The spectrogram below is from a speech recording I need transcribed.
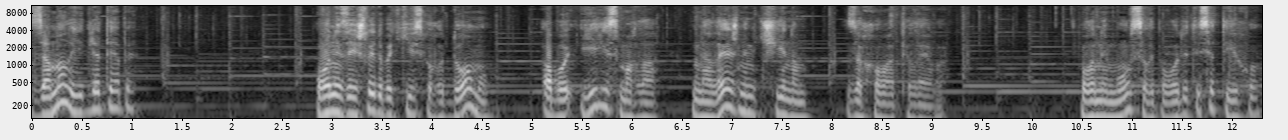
замалий для тебе. Вони зайшли до батьківського дому, або Іріс могла належним чином заховати лева. Вони мусили поводитися тихо,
